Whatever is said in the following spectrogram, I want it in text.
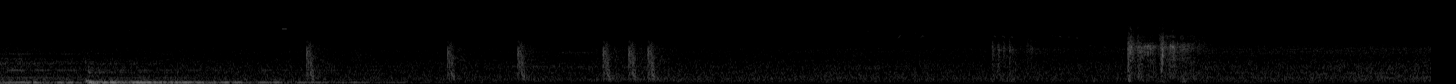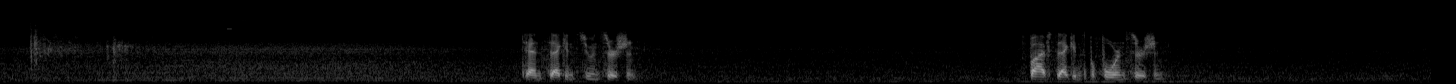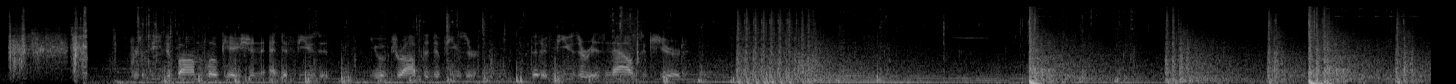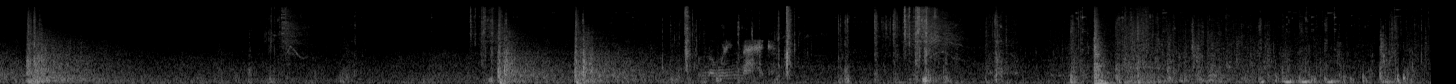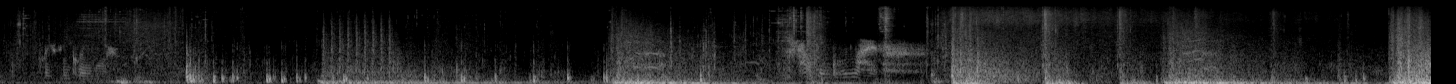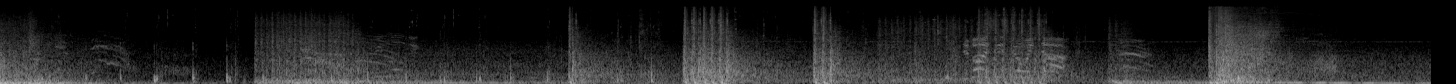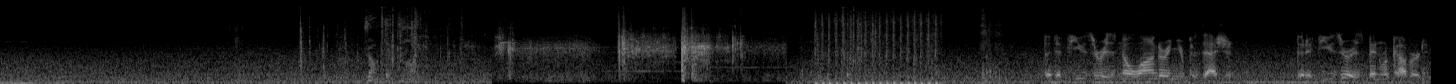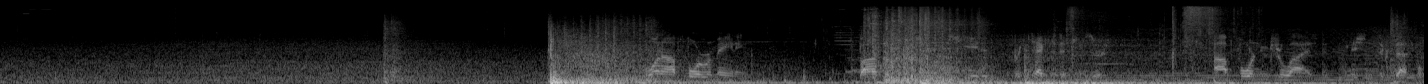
Ten seconds to insertion. Five seconds before insertion. Proceed to bomb's location and defuse it. You have dropped the defuser. The defuser is now secured. Diffuser is no longer in your possession. The defuser has been recovered. One OPFOR remaining. Bomb initiated. Protect the defuser. Op four neutralized. Mission successful.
